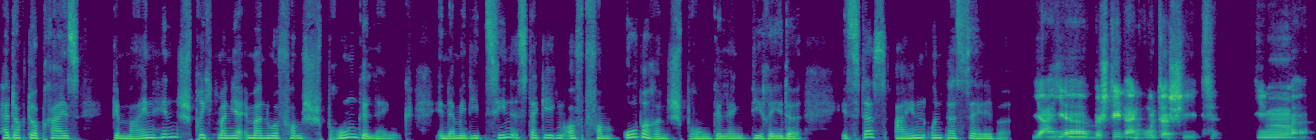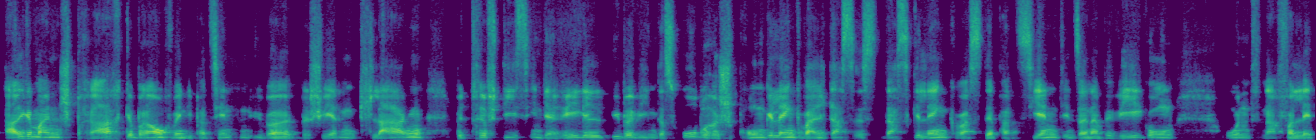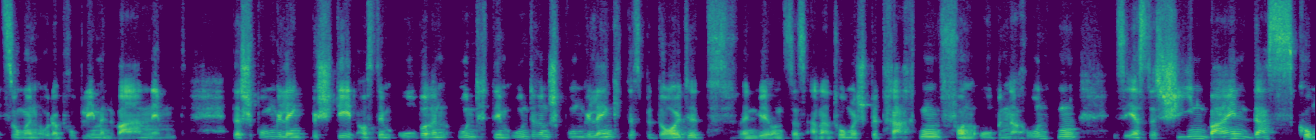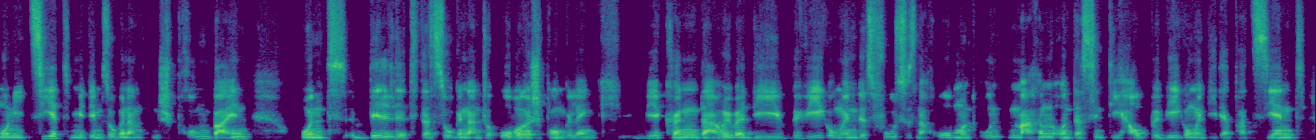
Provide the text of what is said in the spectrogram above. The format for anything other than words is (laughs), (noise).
Herr Dr. Preis, Gemeinhin spricht man ja immer nur vom Sprunggelenk. In der Medizin ist dagegen oft vom oberen Sprunggelenk die Rede. Ist das ein und dasselbe? Ja, hier besteht ein Unterschied. Im allgemeinen Sprachgebrauch, wenn die Patienten über Beschwerden klagen, betrifft dies in der Regel überwiegend das obere Sprunggelenk, weil das ist das Gelenk, was der Patient in seiner Bewegung und nach Verletzungen oder Problemen wahrnimmt. Das Sprunggelenk besteht aus dem oberen und dem unteren Sprunggelenk. Das bedeutet, wenn wir uns das anatomisch betrachten, von oben nach unten ist erst das Schienbein, das kommuniziert mit dem sogenannten Sprungbein und bildet das sogenannte obere Sprunggelenk. Wir können darüber die Bewegungen des Fußes nach oben und unten machen und das sind die Hauptbewegungen, die der Patient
